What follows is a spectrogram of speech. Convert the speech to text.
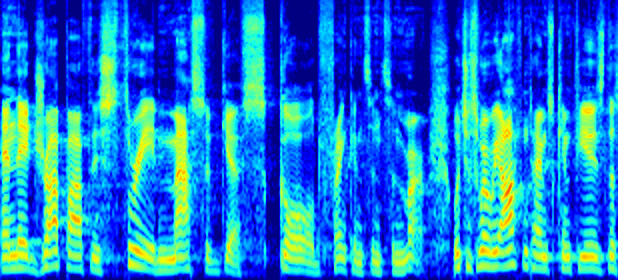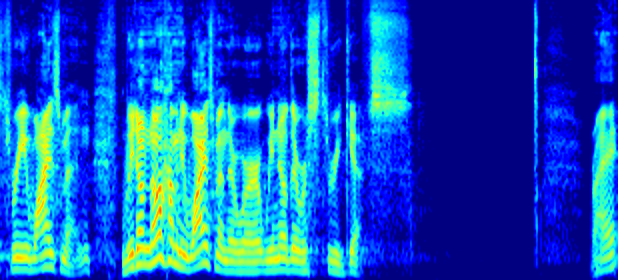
and they drop off these three massive gifts gold, frankincense, and myrrh, which is where we oftentimes confuse the three wise men. We don't know how many wise men there were. We know there was three gifts, right?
